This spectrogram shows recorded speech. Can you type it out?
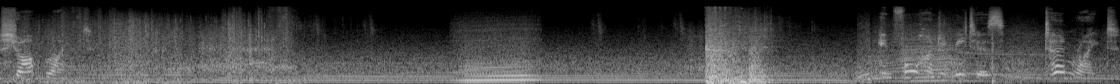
Sharp right. In 400 meters, turn right.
